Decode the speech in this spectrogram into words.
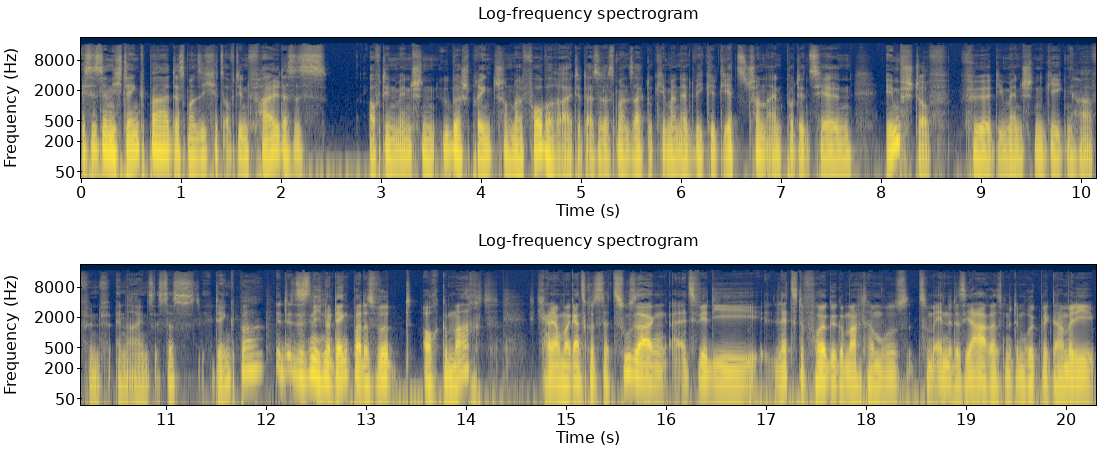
Ist es denn nicht denkbar, dass man sich jetzt auf den Fall, dass es auf den Menschen überspringt, schon mal vorbereitet? Also dass man sagt, okay, man entwickelt jetzt schon einen potenziellen Impfstoff für die Menschen gegen H5N1. Ist das denkbar? Das ist nicht nur denkbar, das wird auch gemacht. Ich kann ja auch mal ganz kurz dazu sagen, als wir die letzte Folge gemacht haben, wo es zum Ende des Jahres mit dem Rückblick, da haben wir die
